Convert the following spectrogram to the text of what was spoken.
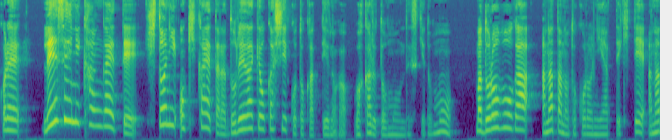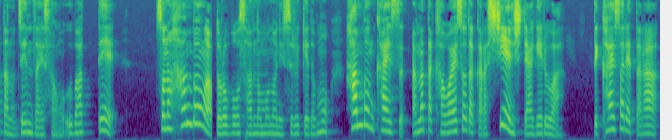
これ、冷静に考えて人に置き換えたらどれだけおかしいことかっていうのがわかると思うんですけども、まあ、泥棒があなたのところにやってきて、あなたの全財産を奪って、その半分は泥棒さんのものにするけども、半分返す。あなたかわいそうだから支援してあげるわ。って返されたら、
